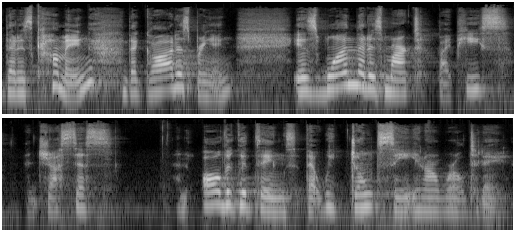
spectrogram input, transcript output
that is coming, that God is bringing, is one that is marked by peace and justice and all the good things that we don't see in our world today.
